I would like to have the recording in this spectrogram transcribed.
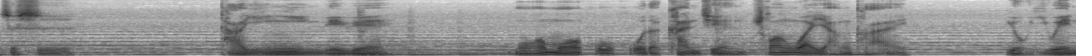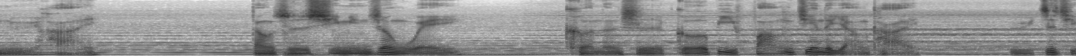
这时，他隐隐约约、模模糊糊的看见窗外阳台有一位女孩。当时，席明认为可能是隔壁房间的阳台与自己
